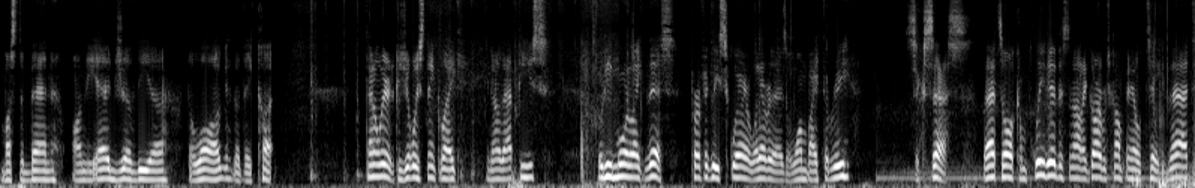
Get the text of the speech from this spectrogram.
Must have been on the edge of the uh, the log that they cut. Kind of weird, because you always think like, you know, that piece would be more like this. Perfectly square, whatever that is, a one by three. Success. That's all completed. It's not a garbage company. I'll take that.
